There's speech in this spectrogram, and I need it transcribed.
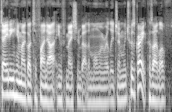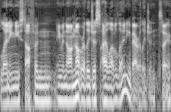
dating him. I got to find out information about the Mormon religion, which was great because I love learning new stuff. And even though I'm not religious, I love learning about religion. So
